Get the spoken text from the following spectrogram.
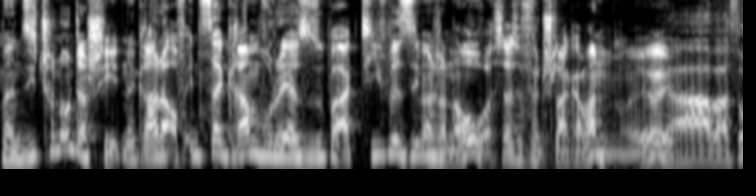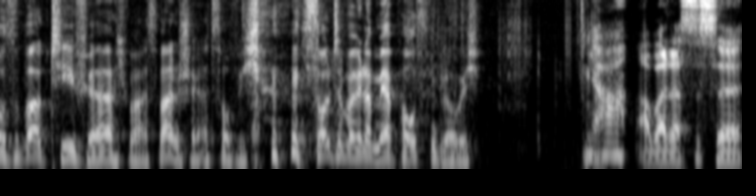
man sieht schon einen Unterschied. Ne? Gerade auf Instagram, wo du ja so super aktiv bist, sieht man schon, oh, was ist das für ein schlanker Mann? Uiui. Ja, aber so super aktiv, ja, ich weiß, war ein Scherz, hoffe ich. Ich sollte mal wieder mehr posten, glaube ich. Ja, aber das ist, äh,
